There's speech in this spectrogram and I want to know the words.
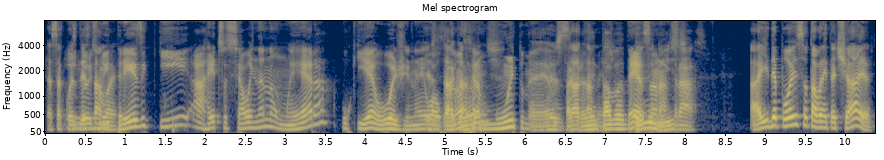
essa coisa em desse tamanho. 2013 que a rede social ainda não era o que é hoje, né? O alcance era Exatamente. muito É, menor. o Instagram Exatamente. tava bem 10 no anos início. atrás. Aí depois eu tava na Itatiaia,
